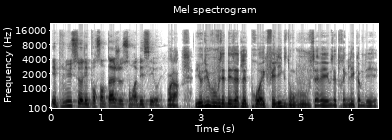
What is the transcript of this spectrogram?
et plus euh, les pourcentages sont abaissés. Ouais. Voilà. Yodu, vous, vous êtes des athlètes pro avec Félix, donc vous, vous savez, vous êtes réglés comme des,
